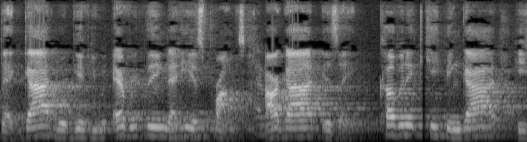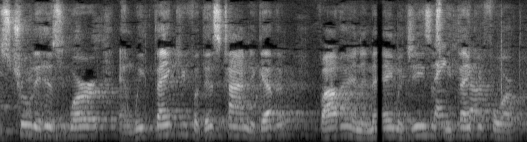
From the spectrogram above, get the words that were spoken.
that God will give you everything that He has promised. Our God is a covenant keeping God. He's true to His word. And we thank you for this time together. Father, in the name of Jesus, Thank we thank you God. for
